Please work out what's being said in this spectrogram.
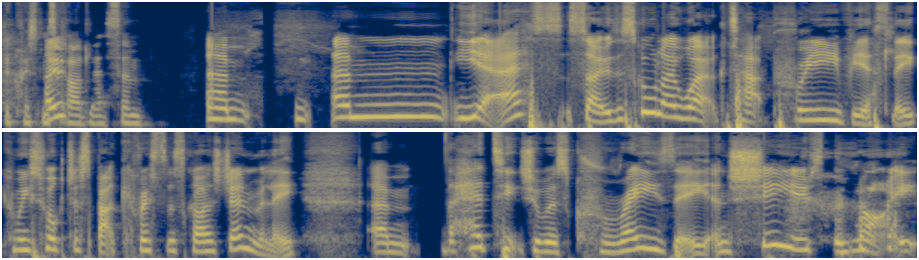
the Christmas oh, card lesson. Um, um, yes. So the school I worked at previously, can we talk just about Christmas cards generally? Um, the head teacher was crazy, and she used to write.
